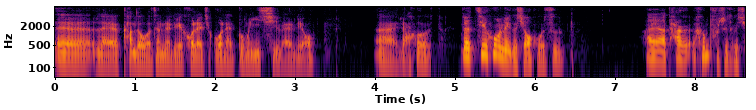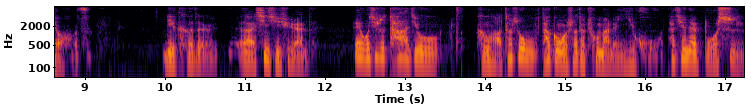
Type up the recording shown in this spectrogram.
呃，来看到我在那里，后来就过来跟我一起来聊，哎，然后那最后那个小伙子，哎呀，他很朴实，这个小伙子，理科的，呃，信息学院的，哎，我觉得他就很好。他说，他跟我说，他充满了疑惑。他现在博士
